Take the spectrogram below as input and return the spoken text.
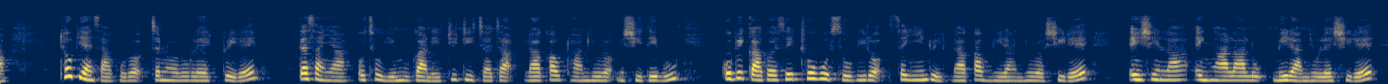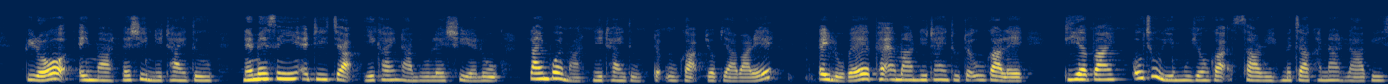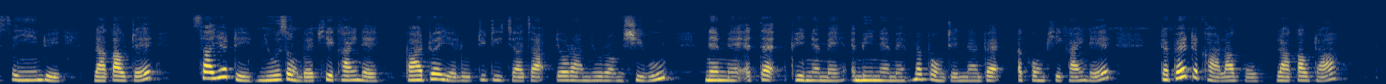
ထုတ်ပြန်စာကိုတော့ကျွန်တော်တို့လည်းတွေ့တယ်။သက်ဆိုင်ရာအုပ်ချုပ်ရေးမှုကနေတိတိကျကျလာကောက်ထားမျိုးတော့မရှိသေးဘူး။ကိုဗစ်ကာကွယ်ဆေးထိုးဖို့ဆိုပြီးတော့စည်ရင်းတွေလာကောက်နေတာမျိုးတော့ရှိတယ်။ အိမ်ရှင်လားအိမ်ငှားလားလို့မေးတာမျိုးလည်းရှိတယ်။ပြီးတော့အိမ်မှာလက်ရှိနေထိုင်သူနာမည်စည်ရင်းအတိအကျရေးခိုင်းတာမျိုးလည်းရှိတယ်လို့လှိုင်းပွဲမှာနေထိုင်သူတဦးကပြောပြပါဗျ။အဲ့လိုပဲဖအံမှာနေထိုင်သူတဦးကလည်းဒီရက်ပိုင်းအုပ်ချုပ်ရေးမှုရုံးကစာရီမကြာခဏလာပြီးစည်ရင်းတွေလာကောက်တယ်။စာရွက်တွေမျိုးစုံပဲဖြည့်ခိုင်းတယ်။ဘာအတွက်ရလို့တိတိကျကျပြောတာမျိုးတော့မရှိဘူး။နာမည်အသက်အဖေနာမည်အမေနာမည်မှတ်ပုံတင်နံပါတ်အကုန်ဖြည့်ခိုင်းတယ်။ တပတ်တစ်ခါလောက်ကိုလာကောက်တာ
